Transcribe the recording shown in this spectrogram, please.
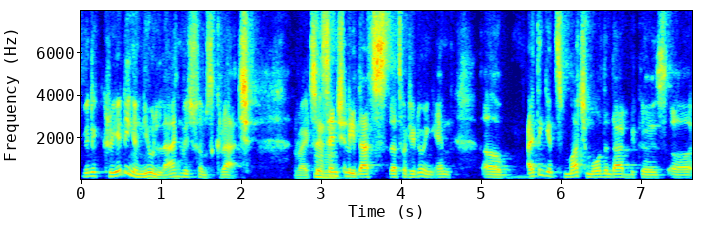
when you're creating a new language from scratch right so mm-hmm. essentially that's that's what you're doing and uh, i think it's much more than that because uh,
